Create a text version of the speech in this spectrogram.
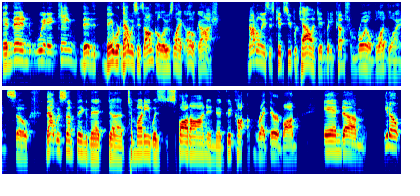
And then when it came that they were that was his uncle, it was like, oh gosh, not only is this kid super talented, but he comes from royal bloodlines. So that was something that uh, money was spot on and a good co- right there, Bob. And um, you know,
